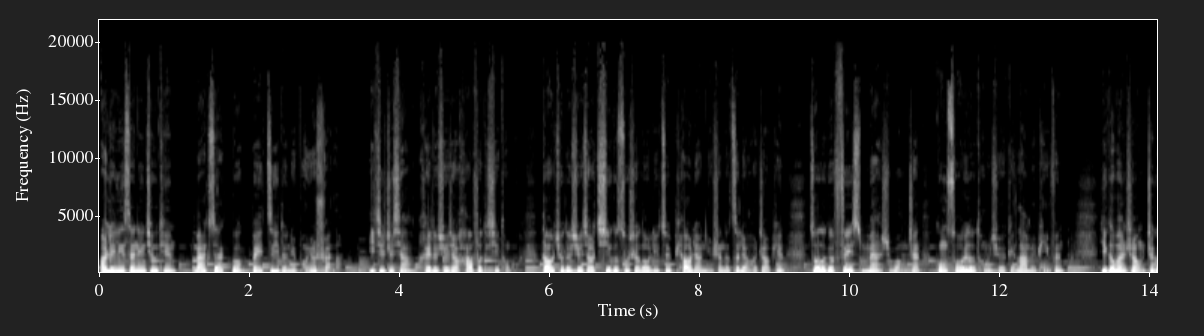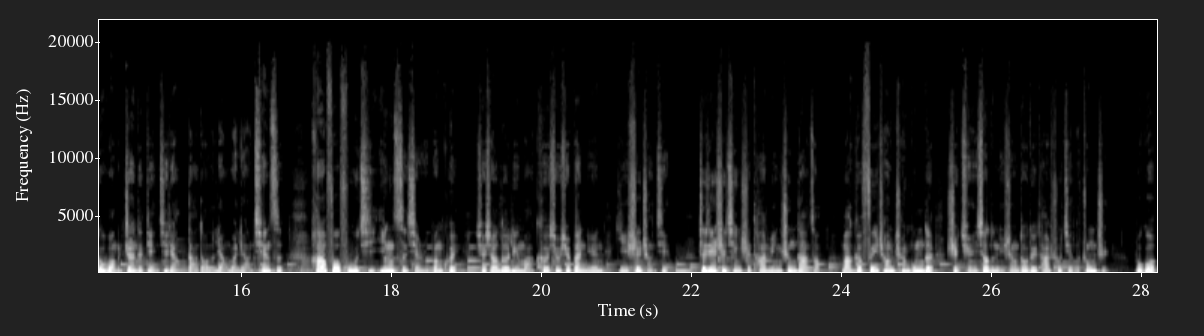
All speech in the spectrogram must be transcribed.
二零零三年秋天，Max Zuckerberg 被自己的女朋友甩了，一气之下黑了学校哈佛的系统。盗取了学校七个宿舍楼里最漂亮女生的资料和照片，做了个 Face Match 网站，供所有的同学给辣妹评分。一个晚上，这个网站的点击量达到了两万两千次，哈佛服务器因此陷入崩溃，学校勒令马克休学半年，以示惩戒。这件事情使他名声大噪，马克非常成功的使全校的女生都对他竖起了中指。不过，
